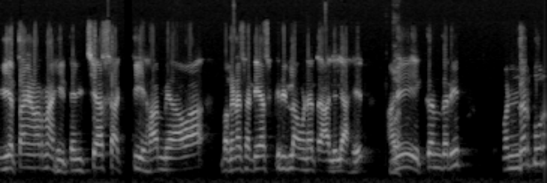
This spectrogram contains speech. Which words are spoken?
येता येणार नाही त्यांच्यासाठी हा मेळावा बघण्यासाठी या स्क्रीन लावण्यात आलेले आहेत. आणि एकंदरीत पंढरपूर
